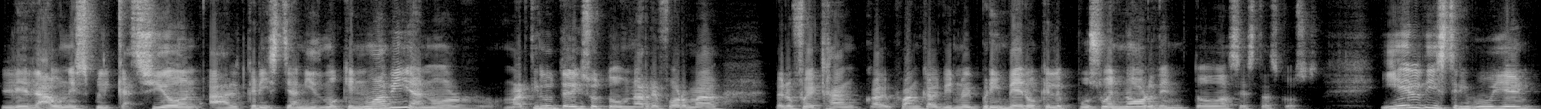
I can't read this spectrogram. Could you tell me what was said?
le da una explicación al cristianismo que no había, ¿no? Martín Lutero hizo toda una reforma, pero fue Juan Calvino el primero que le puso en orden todas estas cosas. Y él distribuye,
